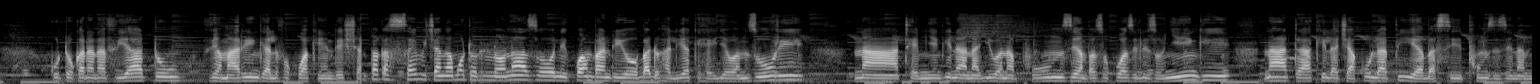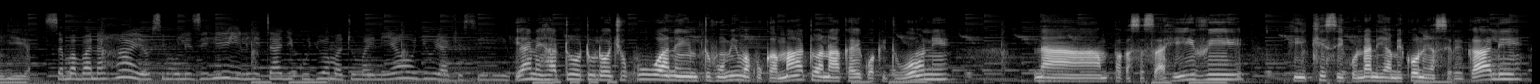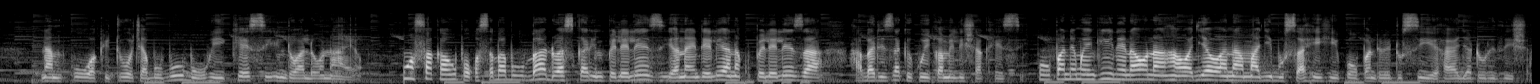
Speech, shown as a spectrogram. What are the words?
kutokana na viatu vya maringi alivyokuwa akiendesha. Mpaka sasa hivi changamoto tulionazo ni kwamba ndio bado hali yake haijawa mzuri, na time nyingine anajiwa na pumzi ambazo kuwa zilizo nyingi, na hata kila chakula pia basi pumzi zinamjia. Sambamba na hayo, simulizi hii ilihitaji kujua matumaini yao juu ya kesi hiyo. Yaani hatua tuliochukua ni mtuhumiwa kukamatwa na akawekwa kituoni, na mpaka sasa hivi hii kesi iko ndani ya mikono ya serikali na mkuu wa kituo cha Bububu, hii kesi ndo alionayo. Mwafaka upo kwa sababu bado askari mpelelezi anaendelea na kupeleleza habari zake kuikamilisha kesi. Kwa upande mwingine, naona hawajawa na majibu sahihi kwa upande wetu, sie hayajaturidhisha.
